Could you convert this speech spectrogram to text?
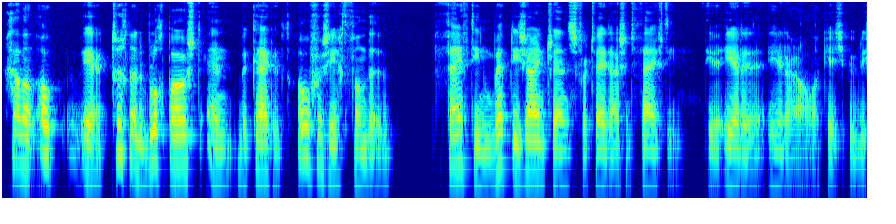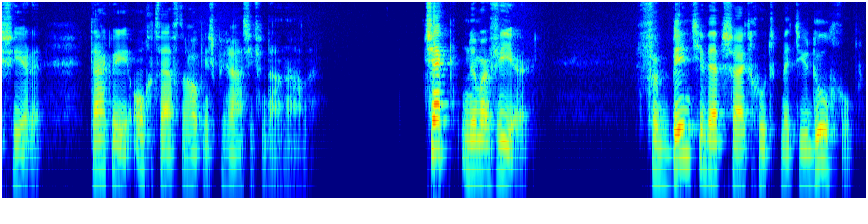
Ga dan ook weer terug naar de blogpost en bekijk het overzicht van de 15 webdesign trends voor 2015, die we eerder, eerder al een keertje publiceerden. Daar kun je ongetwijfeld een hoop inspiratie vandaan halen. Check nummer 4. Verbind je website goed met je doelgroep.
